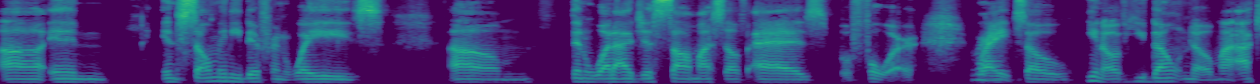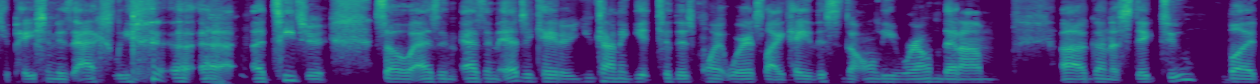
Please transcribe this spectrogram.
uh, in in so many different ways. Um, than what I just saw myself as before. Right. right? So, you know, if you don't know, my occupation is actually a, a, teacher. So as an, as an educator, you kind of get to this point where it's like, Hey, this is the only realm that I'm uh, going to stick to. But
